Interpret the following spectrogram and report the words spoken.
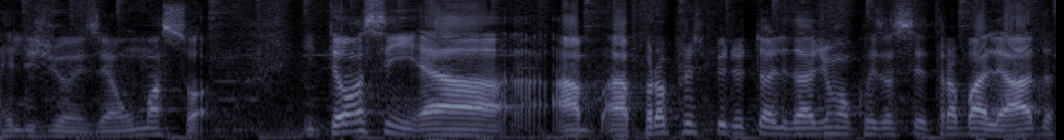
religiões, é uma só. Então, assim, é a, a, a, própria espiritualidade é uma coisa a ser trabalhada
